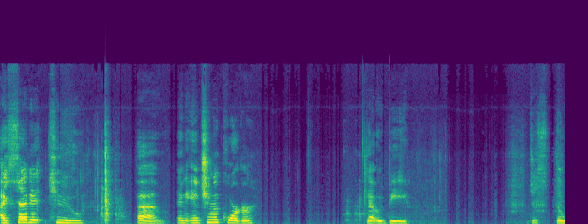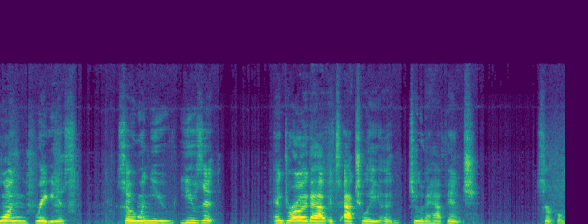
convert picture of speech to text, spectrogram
I set it to uh, an inch and a quarter. That would be just the one radius. So when you use it and draw it out, it's actually a two and a half inch circle.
